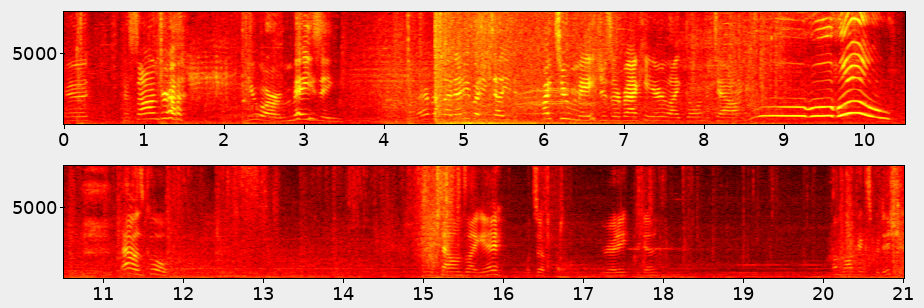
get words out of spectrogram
Good. Cassandra! You are amazing. Don't ever let anybody tell you. That. My two mages are back here, like going to town. Woo-hoo-hoo! That was cool. And Talon's like, eh, what's up? You ready? You done? Unlock expedition.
